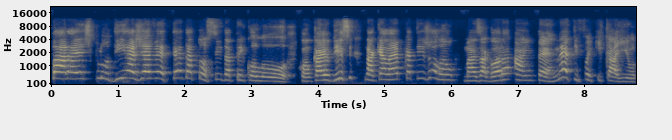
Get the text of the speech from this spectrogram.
para explodir a GVT da torcida tricolor. Como o Caio disse, naquela época tijolão, mas agora a internet foi que caiu.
